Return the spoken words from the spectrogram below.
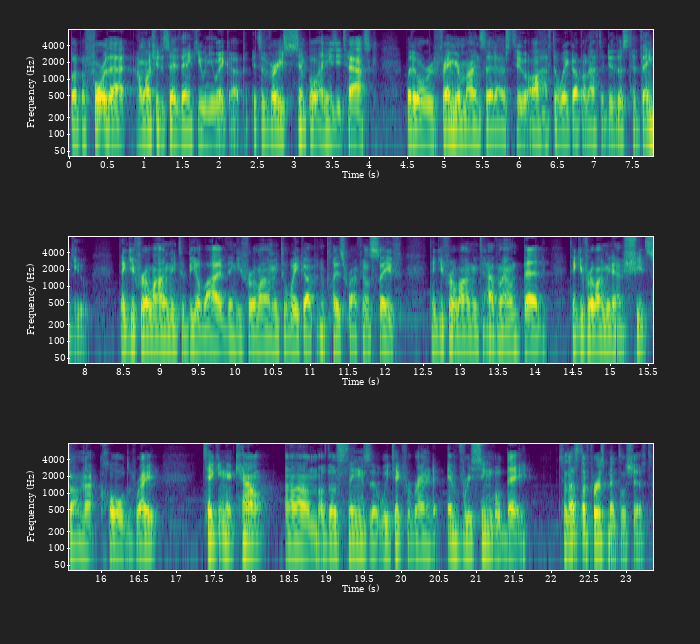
But before that, I want you to say thank you when you wake up. It's a very simple and easy task but it will reframe your mindset as to, oh, I have to wake up and I have to do this to thank you. Thank you for allowing me to be alive. Thank you for allowing me to wake up in a place where I feel safe. Thank you for allowing me to have my own bed. Thank you for allowing me to have sheets so I'm not cold, right? Taking account um, of those things that we take for granted every single day. So that's the first mental shift.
